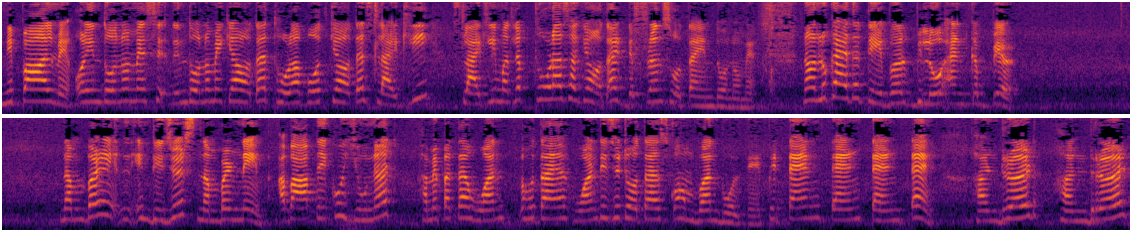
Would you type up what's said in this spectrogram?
नेपाल में। और इन दोनों में से, इन दोनों में क्या होता है? थोड़ा बहुत क्या होता है? स्लाइटली स्लाइटली मतलब थोड़ा सा क्या होता है? डिफरेंस होता है इन दोनों में। Now look at the table below and compare number in digits number name अब आप देखो यूनिट हमें पता है वन होता है वन डिजिट होता है, उसको हम वन बोलते हैं। फिर ten ten ten ten hundred hundred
